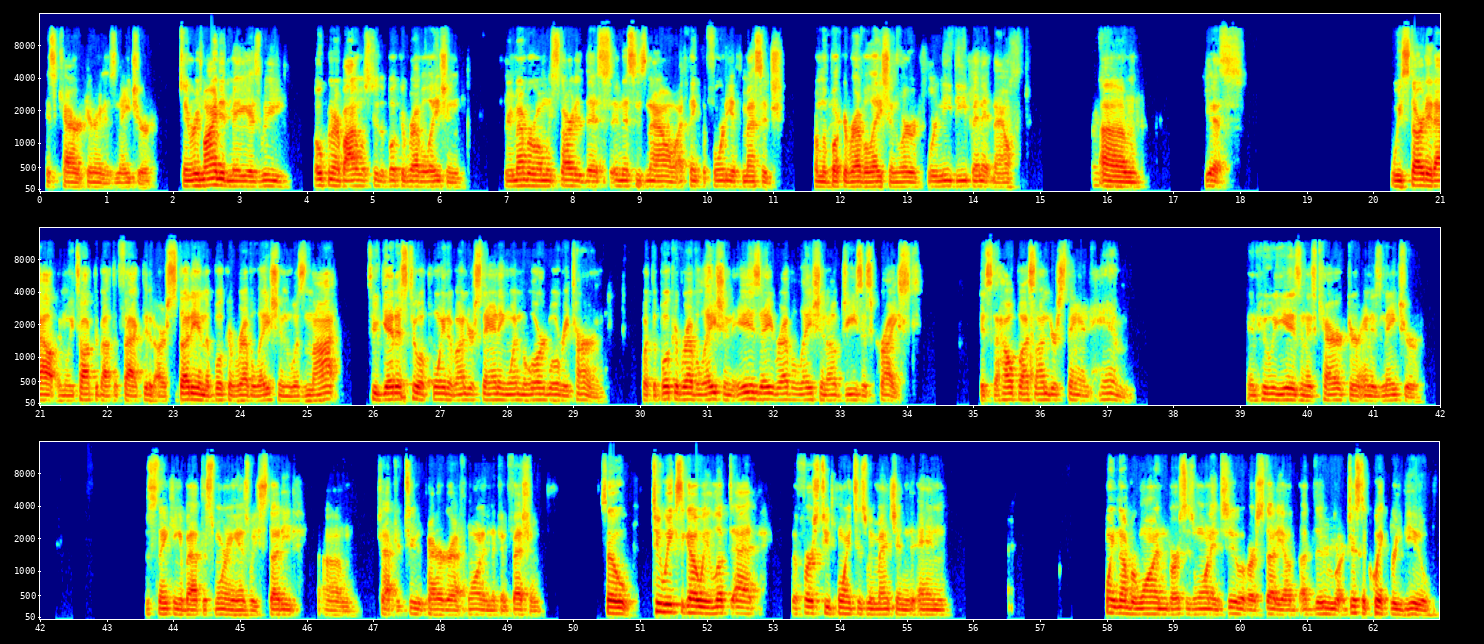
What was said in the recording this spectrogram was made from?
his character and his nature. It reminded me as we open our Bibles to the book of Revelation. Remember when we started this, and this is now, I think, the 40th message from the book of Revelation. We're we're knee deep in it now. Um, yes. We started out and we talked about the fact that our study in the book of Revelation was not to get us to a point of understanding when the Lord will return. But the book of Revelation is a revelation of Jesus Christ. It's to help us understand him and who he is and his character and his nature. I was thinking about this morning as we studied um, chapter two, paragraph one in the confession. So, two weeks ago, we looked at the first two points, as we mentioned, and point number one, verses one and two of our study, I'll, I'll do just a quick review.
